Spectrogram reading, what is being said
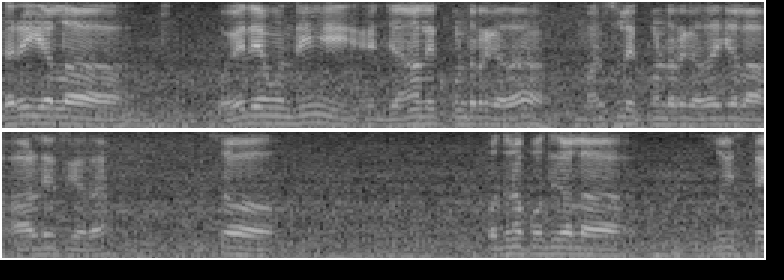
సరే ఇలా పోయేదేముంది జనాలు ఎక్కువ ఉండరు కదా. మనుషులు ఎక్కువ ఉండరు కదా ఇలా హాలిడేస్ కదా. సో పొద్దున పొద్దుగాల చూస్తే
